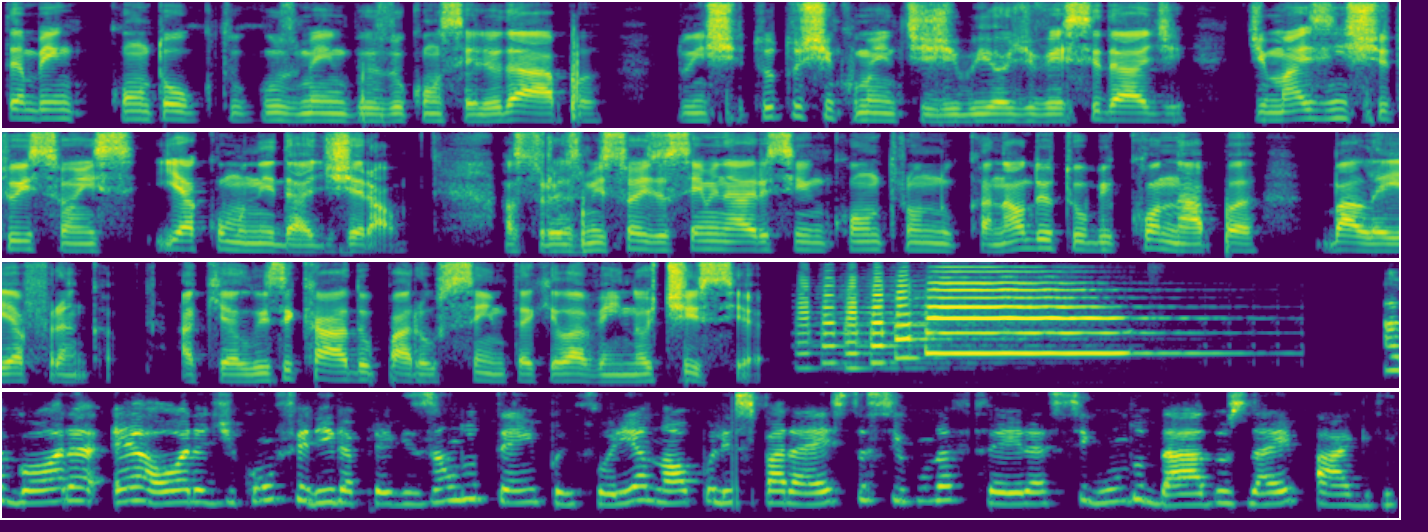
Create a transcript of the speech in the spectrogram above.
também contou com os membros do Conselho da APA, do Instituto Chico Mendes de Biodiversidade, de mais instituições e a comunidade geral. As transmissões do seminário se encontram no canal do YouTube Conapa Baleia Franca. Aqui é Luiz Ricardo para o Senta que lá vem notícia. Agora é a hora de conferir a previsão do tempo em Florianópolis para esta segunda-feira, segundo dados da EPAGRE.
